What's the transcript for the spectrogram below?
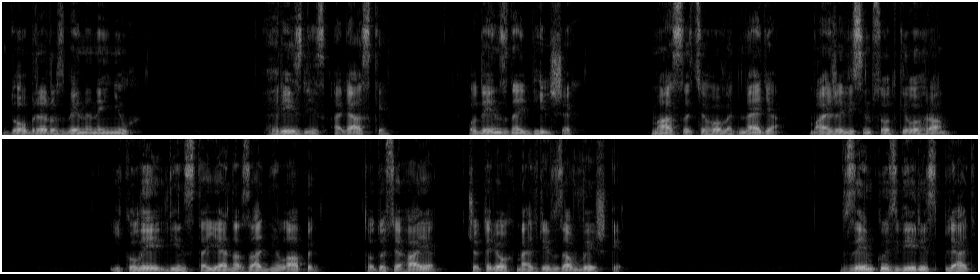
добре розвинений нюх. Грізлі з Аляски один з найбільших. Маса цього ведмедя майже 800 кг. І коли він стає на задні лапи, то досягає 4 метрів заввишки. Взимку звірі сплять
